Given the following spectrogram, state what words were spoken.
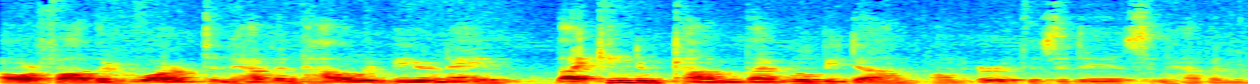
Our Father, who art in heaven, hallowed be your name. Thy kingdom come, thy will be done, on earth as it is in heaven.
